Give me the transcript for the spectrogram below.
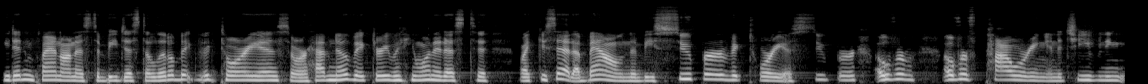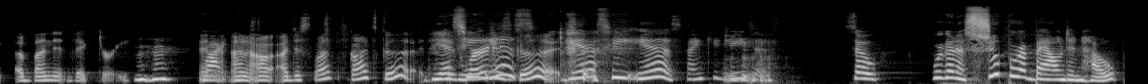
He didn't plan on us to be just a little bit victorious or have no victory, but he wanted us to like you said, abound and be super victorious, super over overpowering and achieving abundant victory. Mm-hmm. And, right. And I, I, just love God's good. Yes, His word is. is good. yes, He is. Thank you, Jesus. so We're going to superabound in hope.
